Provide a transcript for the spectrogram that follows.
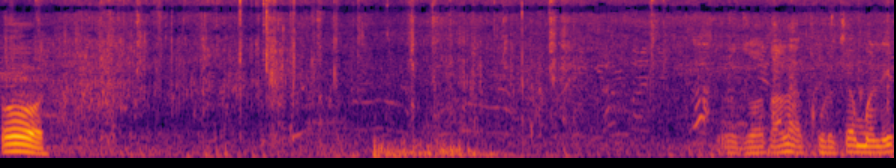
हो. जोत आला पुढच्या मलीत.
